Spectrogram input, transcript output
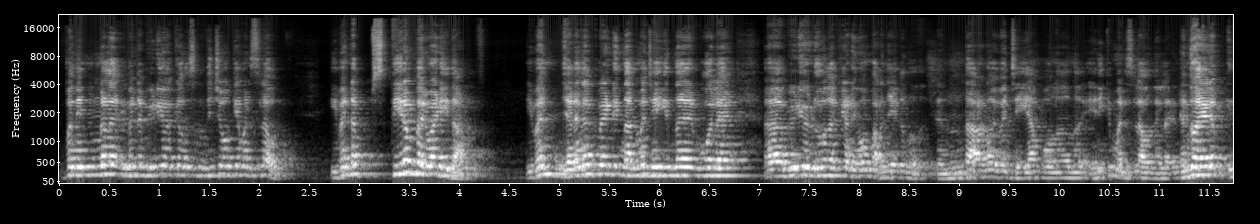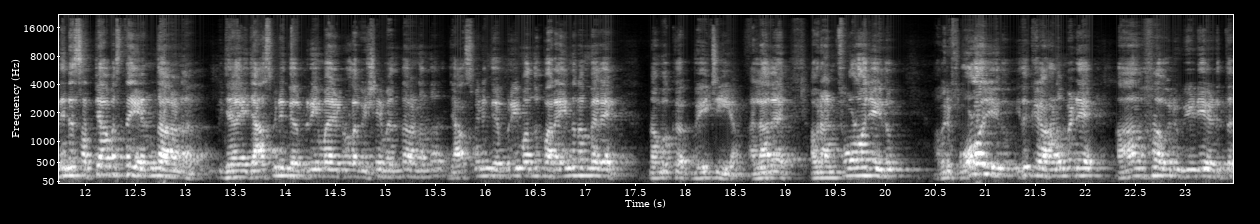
ഇപ്പൊ നിങ്ങൾ ഇവന്റെ വീഡിയോ ഒക്കെ ഒന്ന് ശ്രദ്ധിച്ചു നോക്കിയാൽ മനസ്സിലാവും. ഇവന്റെ സ്ഥിരം പരിപാടി ഇതാണ്. ഇവൻ ജനങ്ങൾക്ക് വേണ്ടി നന്മ ചെയ്യുന്നത് പോലെ വീഡിയോ ഇടുമെന്നൊക്കെയാണ് ഇവൻ പറഞ്ഞേക്കുന്നത്. എന്താണോ ഇവൻ ചെയ്യാൻ പോകുന്നതെന്ന് എനിക്ക് മനസ്സിലാവുന്നില്ല. എന്തായാലും ഇതിന്റെ സത്യാവസ്ഥ എന്താണ്? ജാസ്മിനും ഗബ്രിയുമായിട്ടുള്ള വിഷയം എന്താണെന്ന് ജാസ്മിനും ഗബ്രിയും വന്ന് പറയുന്നിടം വരെ നമുക്ക് വെയിറ്റ് ചെയ്യാം. അല്ലാതെ അവർ അൺഫോളോ ചെയ്തു. അവർ ഫോളോ ചെയ്തു. ഇത് കാണുമ്പോഴേ ആ ഒരു വീഡിയോ എടുത്ത്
